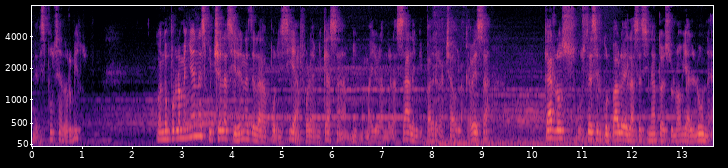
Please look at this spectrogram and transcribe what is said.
Me dispuse a dormir. Cuando por la mañana escuché las sirenas de la policía fuera de mi casa, mi mamá llorando en la sala y mi padre agachado la cabeza, Carlos, usted es el culpable del asesinato de su novia Luna.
